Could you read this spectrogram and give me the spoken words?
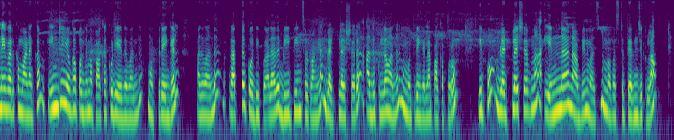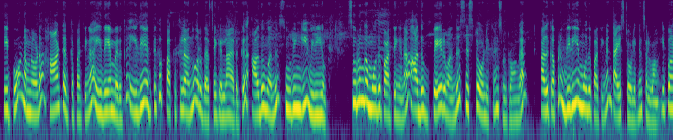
அனைவருக்கும் வணக்கம். இன்று யோகா பகுதியில் நம்ம பார்க்கக்கூடியது வந்து முத்திரைகள் அது வந்து ரத்த கொதிப்பு அதாவது பிபின்னு சொல்கிறாங்களா பிளட் ப்ரெஷர் அதுக்குள்ளே வந்து நம்ம முத்திரைகள்லாம் பார்க்க போகிறோம் இப்போது பிளட் ப்ரெஷர்னால் என்னன்னு அப்படின்னு வச்சு நம்ம ஃபஸ்ட்டு தெரிஞ்சுக்கலாம். இப்போது நம்மளோட ஹார்ட் இருக்குது பார்த்தீங்கன்னா இதயம் இருக்குது இதயத்துக்கு பக்கத்தில் வந்து ஒரு தசைகள்லாம் இருக்குது அது வந்து சுருங்கி விரியும். சுருங்கும் போது பார்த்தீங்கன்னா அது பேர் வந்து சிஸ்டோலிக்குன்னு சொல்கிறாங்க அதுக்கப்புறம் விரியும் போது பார்த்தீங்கன்னா டைஸ்டோலிக்னு சொல்லுவாங்க. இப்போ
